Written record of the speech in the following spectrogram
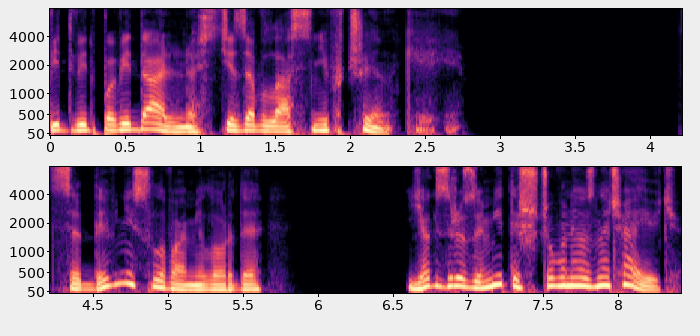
від відповідальності за власні вчинки. Це дивні слова, мілорде. Як зрозуміти, що вони означають?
